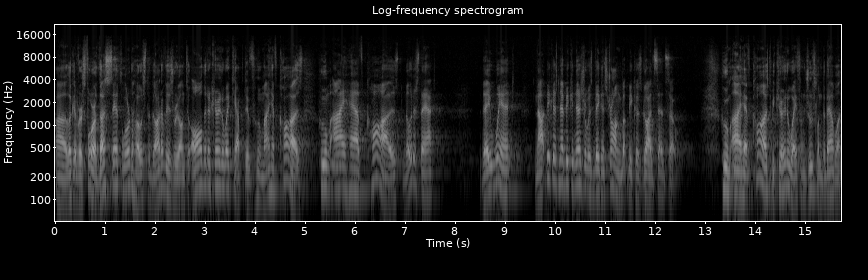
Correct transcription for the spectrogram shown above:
Uh, look at verse 4. Thus saith the Lord of hosts, the God of Israel, unto all that are carried away captive, whom I have caused, whom I have caused, notice that, they went, not because Nebuchadnezzar was big and strong, but because God said so, whom I have caused to be carried away from Jerusalem to Babylon.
